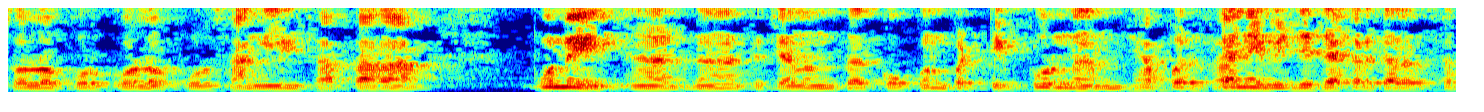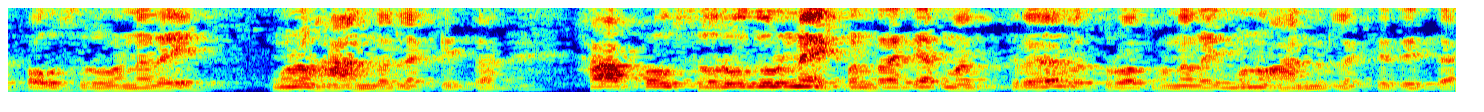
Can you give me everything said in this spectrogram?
सोलापूर कोल्हापूर सांगली सातारा पुणे त्याच्यानंतर कोकणपट्टी पूर्ण ह्या परिसराने विजेच्या कडकडाचा पाऊस सुरू होणार आहे म्हणून हा अंदाज लक्षात हा पाऊस सर्वदूर नाही पण राज्यात मात्र सुरुवात होणार आहे म्हणून हा अंदाज लक्षात द्यायचा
